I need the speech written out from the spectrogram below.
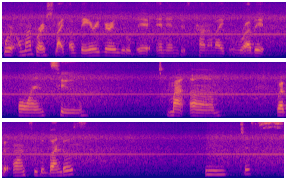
pour it on my brush like a very, very little bit and then just kind of like rub it onto my um rub it onto the bundles. Mm, just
